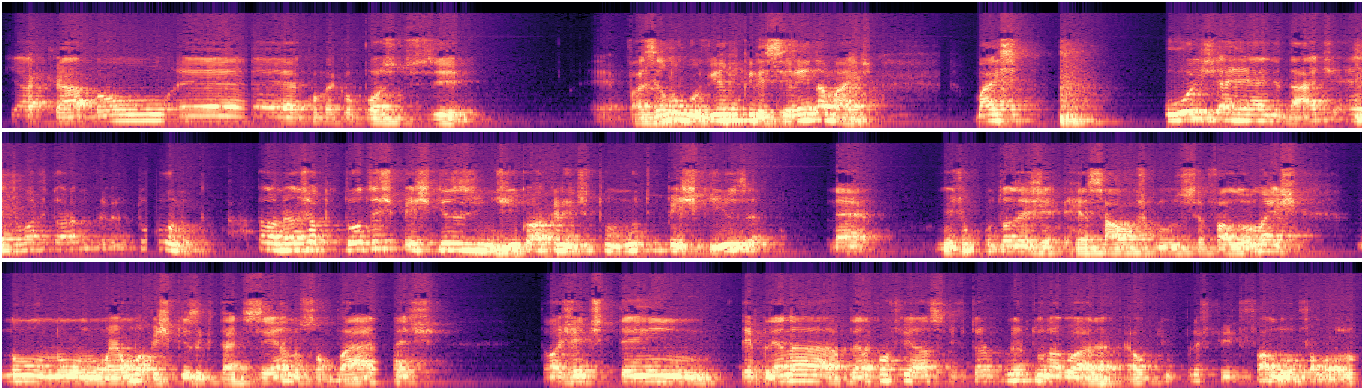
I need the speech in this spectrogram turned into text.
que acabam, é, como é que eu posso dizer, é, fazendo o governo crescer ainda mais. Mas hoje a realidade é de uma vitória no primeiro turno. Pelo menos é o que todas as pesquisas indicam. Eu acredito muito em pesquisa, né? mesmo com todas as ressalvas, como você falou, mas não, não, não é uma pesquisa que está dizendo, são várias. Então a gente tem, tem plena, plena confiança de vitória no primeiro turno. Agora, é o que o prefeito falou, falou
